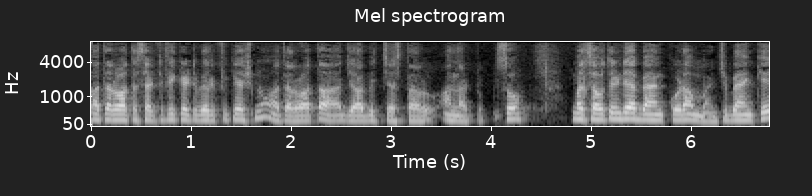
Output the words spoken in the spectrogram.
ఆ తర్వాత సర్టిఫికేట్ వెరిఫికేషను ఆ తర్వాత జాబ్ ఇచ్చేస్తారు అన్నట్టు. సో మరి సౌత్ ఇండియా బ్యాంక్ కూడా మంచి బ్యాంకే.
